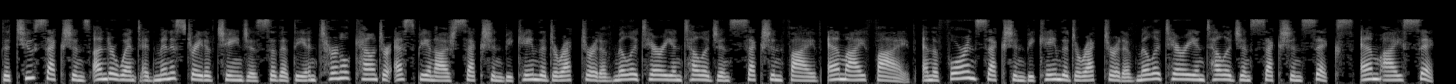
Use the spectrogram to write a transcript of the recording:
the two sections underwent administrative changes so that the Internal Counter-Espionage Section became the Directorate of Military Intelligence Section 5 MI5 and the Foreign Section became the Directorate of Military Intelligence Section 6 MI6,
